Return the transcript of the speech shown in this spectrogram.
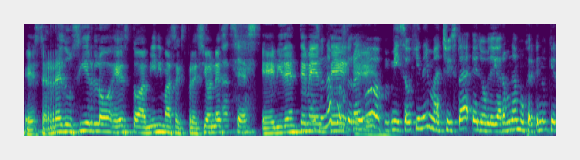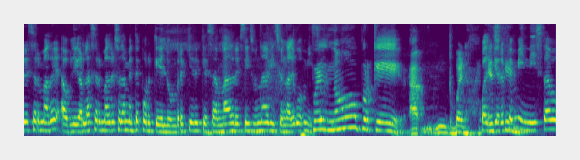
Este, reducirlo esto a mínimas expresiones. Así es. Evidentemente. Es una postura eh, algo misógina y machista el obligar a una mujer que no quiere ser madre a obligarla a ser madre solamente porque el hombre quiere que sea madre. Sí, es una visión algo misógina. Pues no, porque, ah, bueno. Cualquier es que feminista o,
